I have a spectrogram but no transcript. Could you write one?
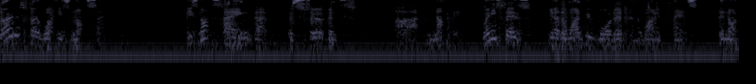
Notice, though, what he's not saying. He's not saying that the servants are nothing. When he says, you know, the one who watered and the one who plants, they're not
